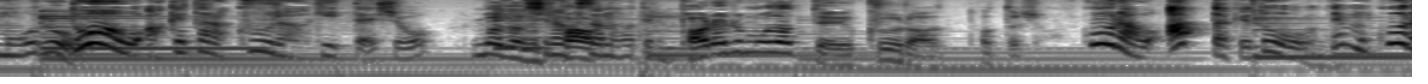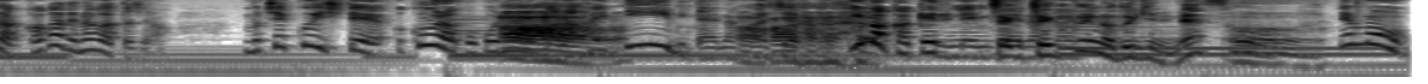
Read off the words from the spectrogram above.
もうドアを開けたらクーラーが効いてたでしょ？まあだ白草のホテルもパレルモだってクーラーあったじゃん。クーラーはあったけどでもクーラーかかってなかったじゃんチェックインしてクーラーここにあるからはいピーみたいな感じや。あはいはいはい。今かけるねみたいなチェチェックインの時にね。そう、ん。でも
